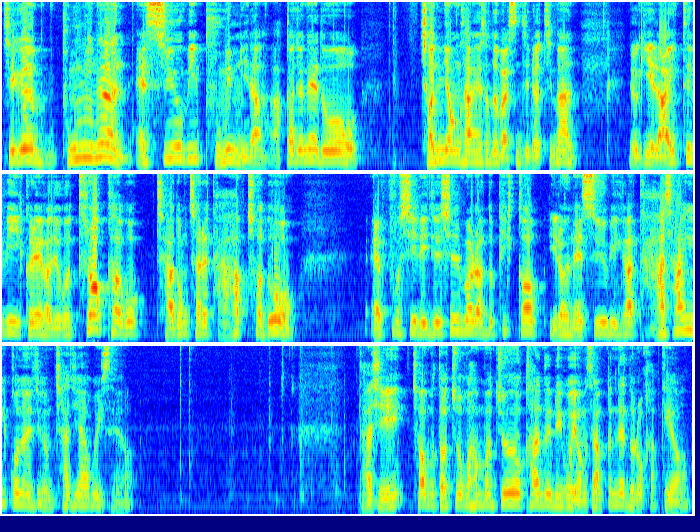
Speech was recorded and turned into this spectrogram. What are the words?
지금 북미는 SUV 붐입니다. 아까 전에도 전 영상에서도 말씀드렸지만, 여기 라이트 비클 해가지고 트럭하고 자동차를 다 합쳐도 F 시리즈, 실버라도 픽업 이런 SUV가 다 상위권을 지금 차지하고 있어요. 다시 처음부터 쭉 한번 쭉 하드리고 영상 끝내도록 할게요.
